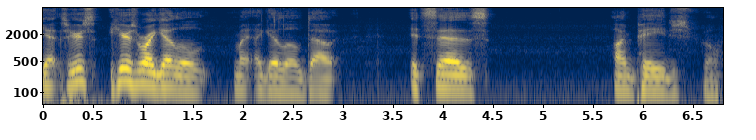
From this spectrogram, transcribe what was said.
Yeah, so here's here's where I get a little my I get a little doubt. It says on page well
